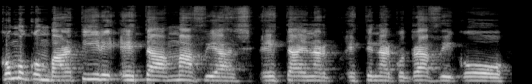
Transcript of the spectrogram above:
cómo combatir estas mafias, este narcotráfico,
